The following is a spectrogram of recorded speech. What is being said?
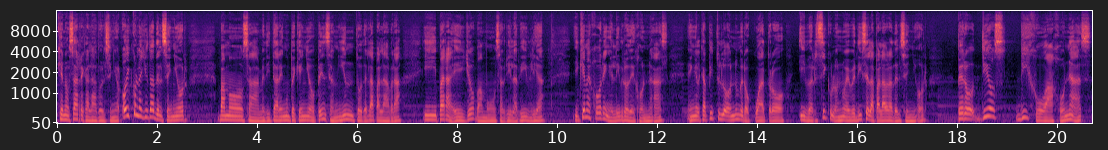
que nos ha regalado el Señor. Hoy con la ayuda del Señor vamos a meditar en un pequeño pensamiento de la palabra y para ello vamos a abrir la Biblia. Y qué mejor en el libro de Jonás, en el capítulo número 4 y versículo 9 dice la palabra del Señor. Pero Dios dijo a Jonás,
